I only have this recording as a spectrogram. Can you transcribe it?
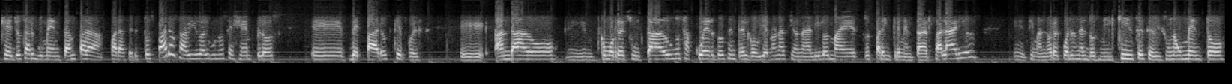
que ellos argumentan para, para hacer estos paros. Ha habido algunos ejemplos eh, de paros que pues eh, han dado como resultado unos acuerdos entre el gobierno nacional y los maestros para incrementar salarios. si mal no recuerdo, en el 2015 se hizo un aumento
